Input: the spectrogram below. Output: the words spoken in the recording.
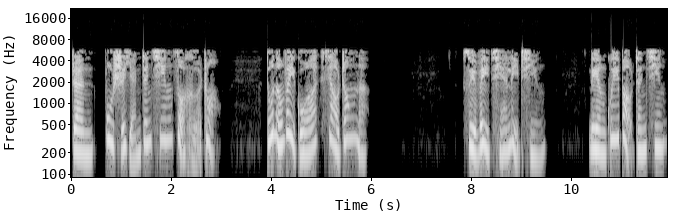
朕不识颜真卿作何状，独能为国效忠呢？”遂为遣李平，领归报真卿，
